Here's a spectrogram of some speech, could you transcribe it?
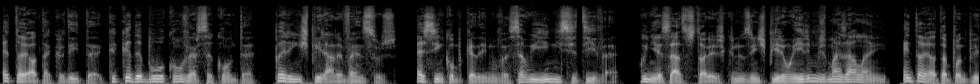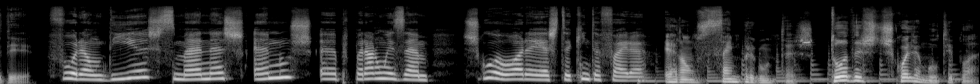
A Toyota acredita que cada boa conversa conta para inspirar avanços, assim como cada inovação e iniciativa. Conheça as histórias que nos inspiram a irmos mais além em Toyota.pt. Foram dias, semanas, anos a preparar um exame. Chegou a hora esta quinta-feira. Eram 100 perguntas, todas de escolha múltipla.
